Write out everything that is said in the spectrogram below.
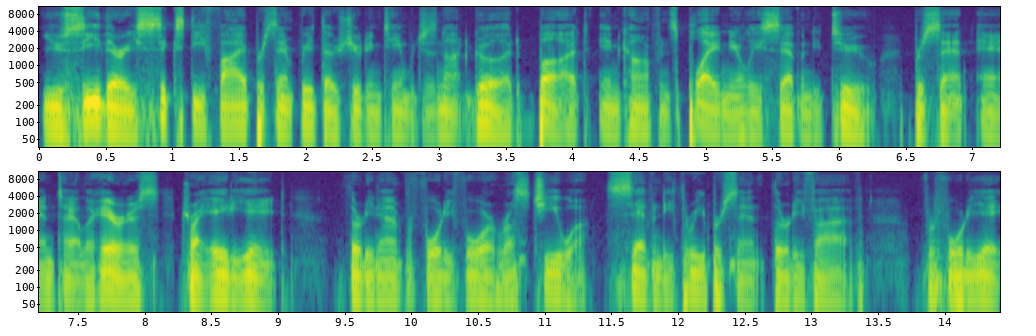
you see they're a 65% free throw shooting team, which is not good, but in conference play, nearly 72%. And Tyler Harris, try 88, 39 for 44. Russ Tchewa, 73%, 35 for 48.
